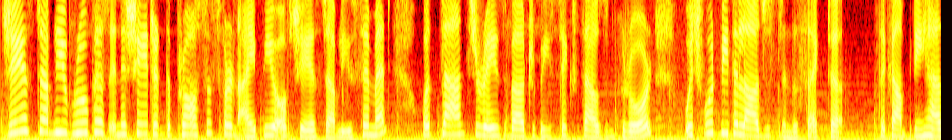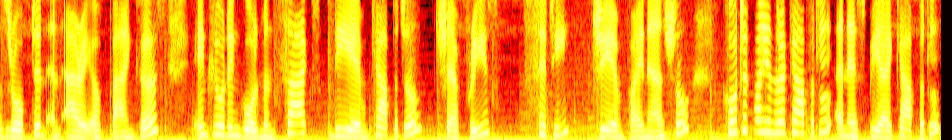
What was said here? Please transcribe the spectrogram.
JSW Group has initiated the process for an IPO of JSW Cement with plans to raise about rupees 6,000 crore, which would be the largest in the sector. The company has roped in an array of bankers, including Goldman Sachs, DAM Capital, Jefferies, Citi, JM Financial, Kotak Mahindra Capital, and SBI Capital,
